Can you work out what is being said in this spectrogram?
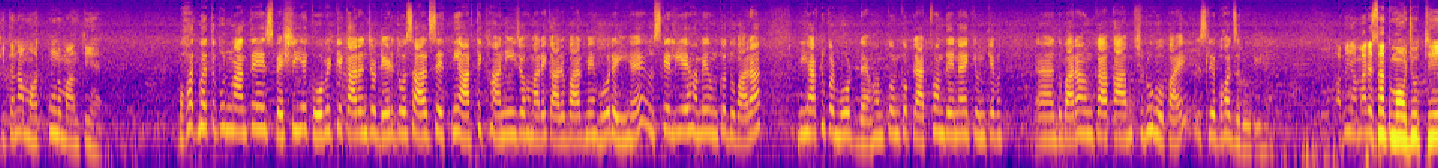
कितना महत्वपूर्ण मानती हैं? बहुत महत्वपूर्ण मानते हैं स्पेशली ये कोविड के कारण जो डेढ़ दो साल से इतनी आर्थिक हानि जो हमारे कारोबार में हो रही है उसके लिए हमें उनको दोबारा we have to promote them हमको उनको प्लेटफॉर्म देना है कि उनके दोबारा उनका काम शुरू हो पाए इसलिए बहुत ज़रूरी है। तो अभी हमारे साथ मौजूद थी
